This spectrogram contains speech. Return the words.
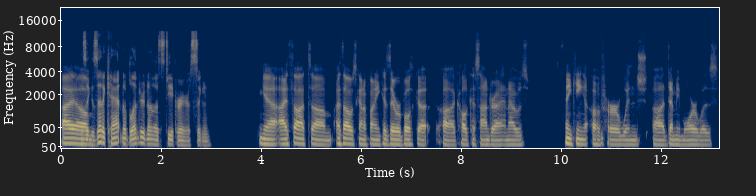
I I was um, like, is that a cat in a blender? No, that's Tia Carrere singing. yeah, I thought um I thought it was kind of funny because they were both ca- uh called Cassandra, and I was thinking of her when sh- uh Demi Moore was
